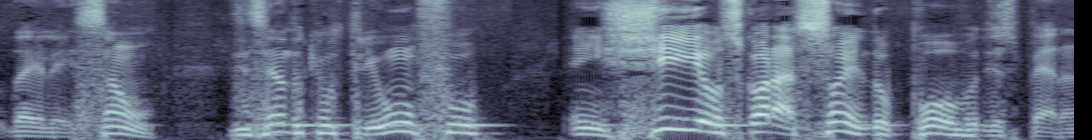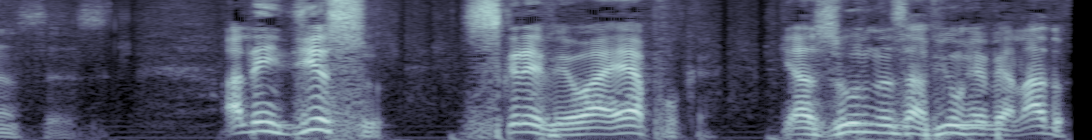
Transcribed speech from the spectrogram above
da eleição, dizendo que o triunfo enchia os corações do povo de esperanças. Além disso, escreveu à época que as urnas haviam revelado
